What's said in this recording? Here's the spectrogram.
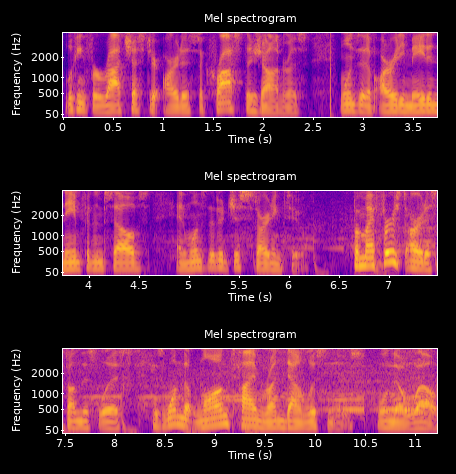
looking for Rochester artists across the genres, ones that have already made a name for themselves, and ones that are just starting to. But my first artist on this list is one that long-time rundown listeners will know well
